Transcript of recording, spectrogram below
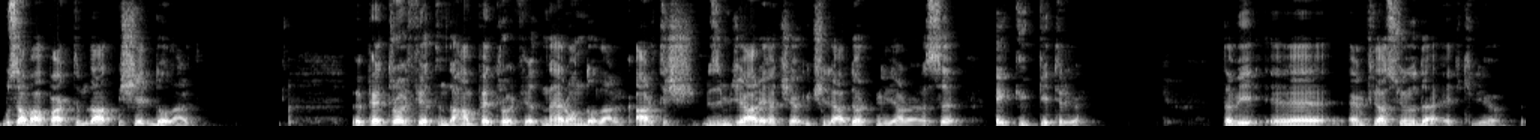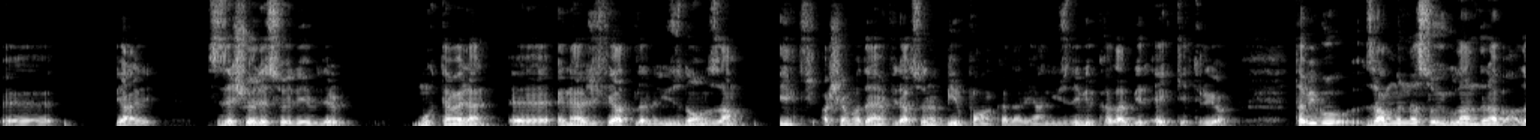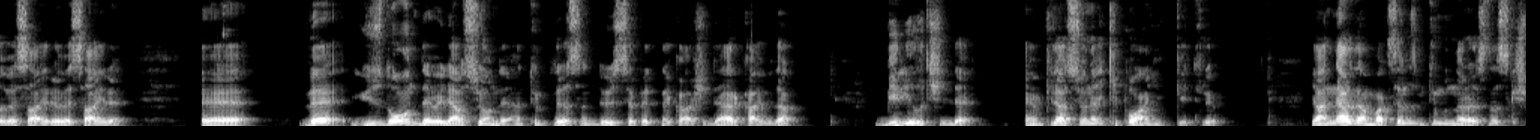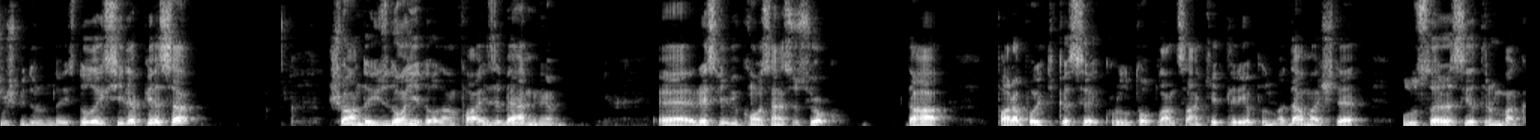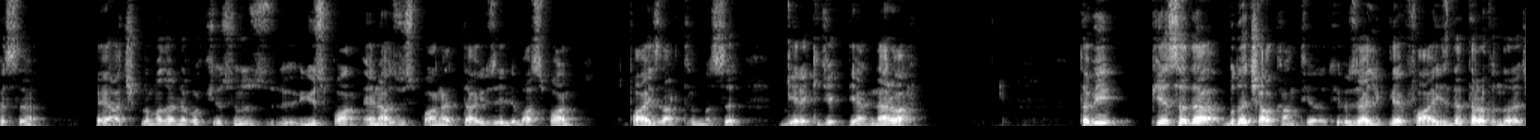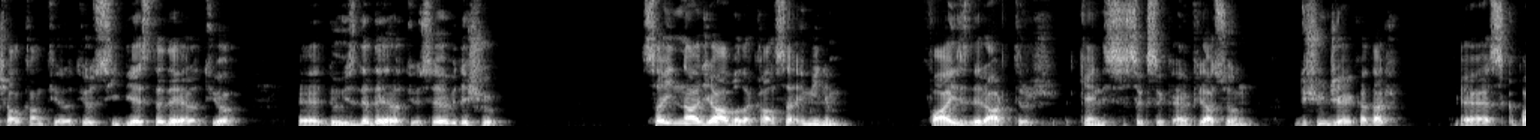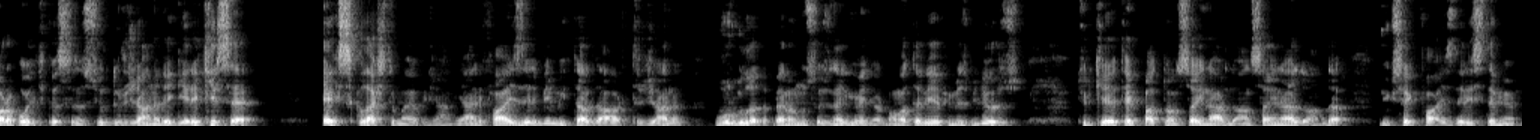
Bu sabah baktığımda 67 dolardı. Ve petrol fiyatında, ham petrol fiyatında her 10 dolarlık artış bizim cari açıya 3 ila 4 milyar arası ek yük getiriyor. Tabii e, enflasyonu da etkiliyor. E, yani size şöyle söyleyebilirim muhtemelen e, enerji fiyatlarına %10 zam ilk aşamada enflasyona 1 puan kadar yani %1 kadar bir ek getiriyor. Tabii bu zammın nasıl uygulandığına bağlı vesaire vesaire. Ee, ve %10 devalüasyon da yani Türk lirasının döviz sepetine karşı değer kaybı da bir yıl içinde enflasyona 2 puan yük getiriyor. Yani nereden baksanız bütün bunlar arasında sıkışmış bir durumdayız. Dolayısıyla piyasa şu anda %17 olan faizi beğenmiyor. Ee, resmi bir konsensus yok. Daha para politikası kurulu toplantısı anketleri yapılmadı ama işte Uluslararası Yatırım Bankası e, açıklamalarına bakıyorsunuz. 100 puan, en az 100 puan hatta 150 bas puan faiz arttırılması gerekecek diyenler var. Tabii piyasada bu da çalkantı yaratıyor. Özellikle faizde tarafında da çalkantı yaratıyor. CDS'de de yaratıyor. E, dövizde de yaratıyor. Sebebi de şu. Sayın Naci Ağbal'a kalsa eminim faizleri arttırır. Kendisi sık sık enflasyon düşünceye kadar e, sıkı para politikasını sürdüreceğini ve gerekirse ek sıkılaştırma yapacağını yani faizleri bir miktar daha arttıracağını vurguladı. Ben onun sözüne güveniyorum. Ama tabii hepimiz biliyoruz. Türkiye'ye tek patron Sayın Erdoğan. Sayın Erdoğan da yüksek faizleri istemiyor.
